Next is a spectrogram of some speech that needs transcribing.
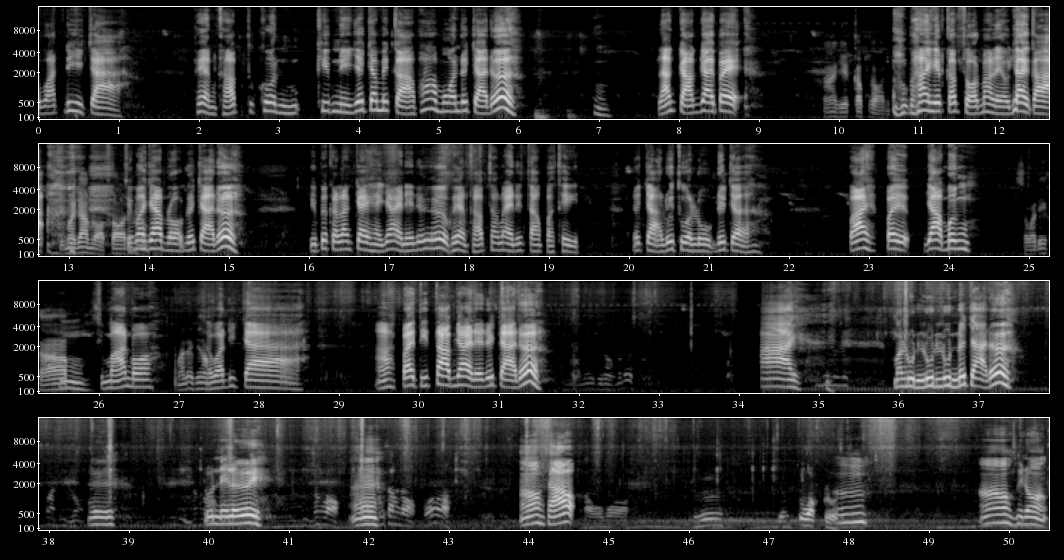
สวัสดีจ้าแฟนครับ ทุกคนคลิปนี้ยายจะไม่กล้าผ้ามวนเด้วยจ้าเด้ออืมหลังจากยายไปหาเฮ็ดกับสอนพาเฮ็ดกับสอนมาแล้วยายกะสิมาย่ำรอบต่อสิเด้อมาย่ามรอบเด้อจ้าเด้อสิเป็นกำลังใจให้ยายในเด้อแฟนครับทั้งในและต่างประเทศเด้อจ้าหรือทั่วโลกเด้อจ้าไปไปย่ามมึง สวัสดีครับอืมสิมานบ่มาเด้อพี่น้องสวัสดีจ้า อะไปติดตามยายเลยเด้อจ้าเด้อพี่น้องมาเด้อไปมาลุ่นลุ่นลุ่นเด้อจ้าเด้อเออลุ่นได้เลยทั้งหลอกเออทั้งหลอกบ่เอาสาวเขาบ่คือเลี้ยงตัวกลุดอืมเอาพี่น้อง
